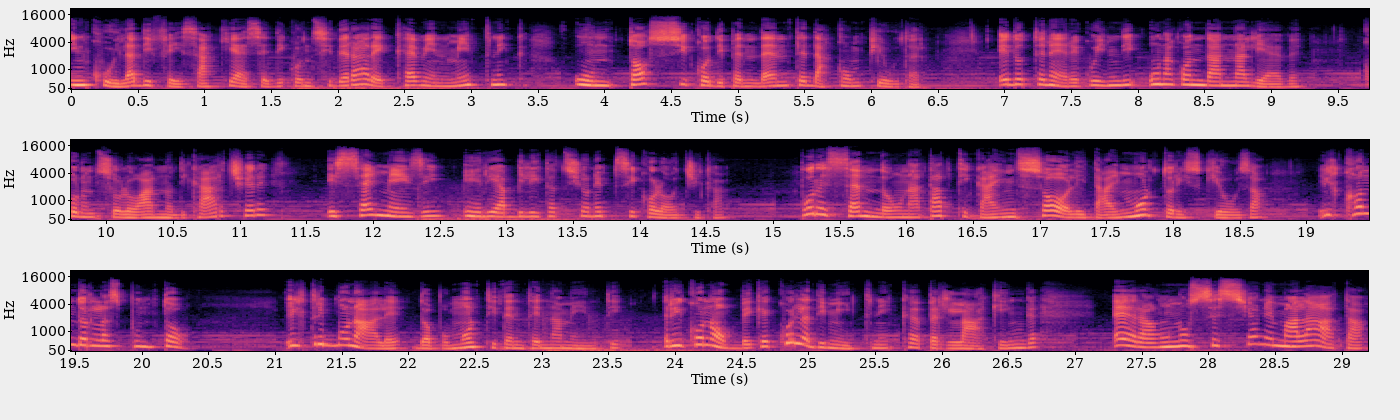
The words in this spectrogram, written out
in cui la difesa chiese di considerare Kevin Mitnick un tossicodipendente da computer ed ottenere quindi una condanna lieve, con un solo anno di carcere e sei mesi in riabilitazione psicologica. Pur essendo una tattica insolita e molto rischiosa, il Condor la spuntò. Il tribunale, dopo molti tentennamenti, riconobbe che quella di Mitnick per l'hacking era un'ossessione malata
